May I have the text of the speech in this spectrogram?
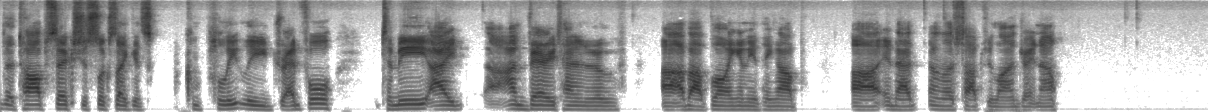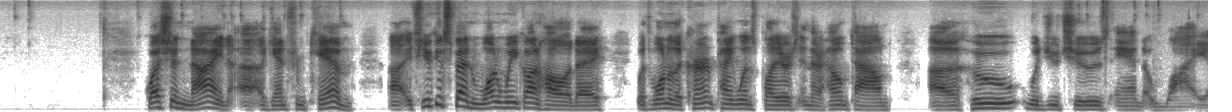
the top six just looks like it's completely dreadful, to me, I I'm very tentative uh, about blowing anything up uh, in that on those top two lines right now. Question nine, uh, again from Kim. Uh, if you could spend one week on holiday with one of the current Penguins players in their hometown, uh, who would you choose and why?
